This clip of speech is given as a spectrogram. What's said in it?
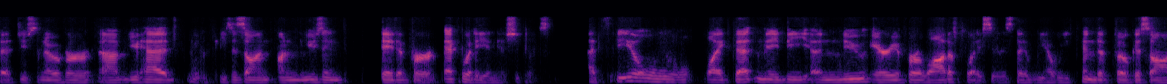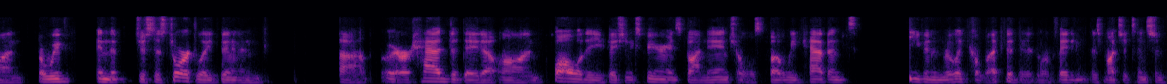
that you sent over, um, you had pieces on on using data for equity initiatives. I feel like that may be a new area for a lot of places that you know we tend to focus on, or we've in the just historically been uh, or had the data on quality, patient experience, financials, but we haven't even really collected it or paid as much attention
